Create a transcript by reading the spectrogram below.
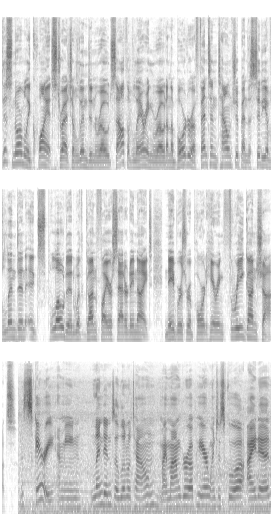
This normally quiet stretch of Linden Road south of Lahring Road on the border of Fenton Township and the city of Linden exploded with gunfire Saturday night. Neighbors report hearing three gunshots. It's scary. I mean, Linden's a little town. My mom grew up here, went to school, I did,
